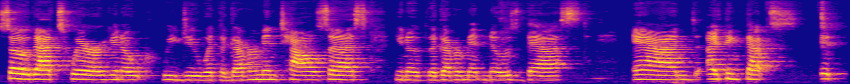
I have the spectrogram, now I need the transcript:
So that's where, you know, we do what the government tells us, you know, the government knows best. And I think that's it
